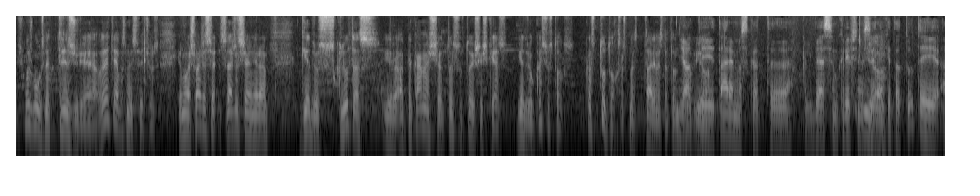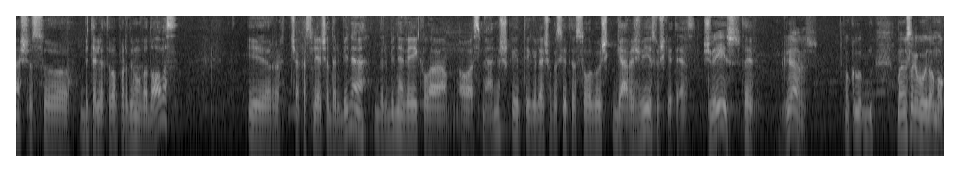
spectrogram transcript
Mūsų žmogus net tris žiūrėjo, o atėjo pas mus svečius. Ir mano svečias, svečias šiandien yra Gedrius Kliutas ir apie ką mes čia tu su to išaiškės. Gedriu, kas jūs toks? Kas tu toks? Aš mes tarėmės net ant jo. Tai tarėmės, kad e, kalbėsim, kreipsimės į kitą tu. Tai aš esu Bitė Lietuva pardavimų vadovas. Ir čia kas liečia darbinę, darbinę veiklą, o asmeniškai tai galėčiau pasakyti, esu labiau geras žvėjys užkėtėjęs. Žvėjys? Taip. Geras. O, man visą laiką buvo įdomu,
